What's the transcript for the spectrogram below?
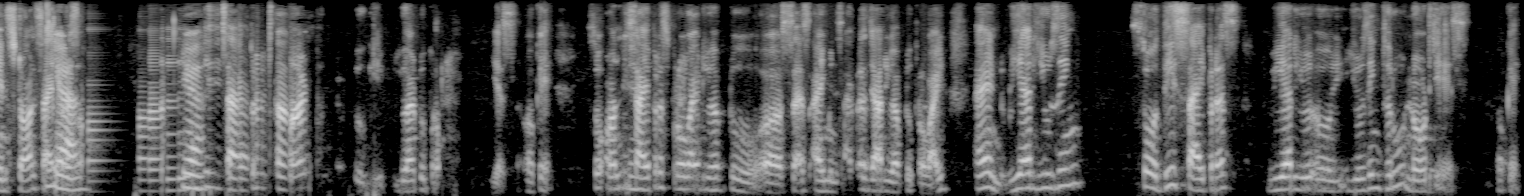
install cypress only Yeah. cypress command to give. You have to provide yes okay. So only Yeah. cypress provide you have to uh, i mean cypress jar you have to provide. And we are using so this cypress we are uh, using through node.js okay.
